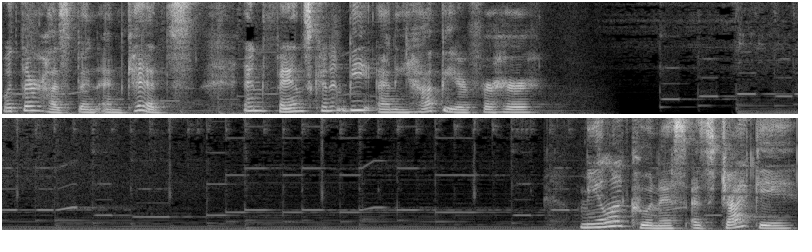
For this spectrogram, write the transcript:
with their husband and kids, and fans couldn't be any happier for her. Mila Kunis as Jackie.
